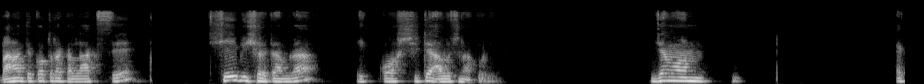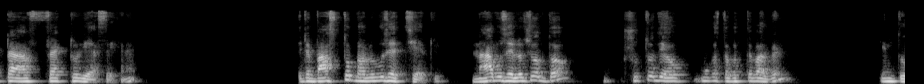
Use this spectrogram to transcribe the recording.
বানাতে কত টাকা লাগছে, সেই বিষয়টা আমরা এই কস্ট শিটে আলোচনা করি। যেমন একটা ফ্যাক্টরি আছে এখানে। এটা বাস্তব ভাবে বুঝাচ্ছি আর কি। না বুঝাইলেও চলতো, সূত্র দিয়েও মুখস্থ করতে পারবেন। কিন্তু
